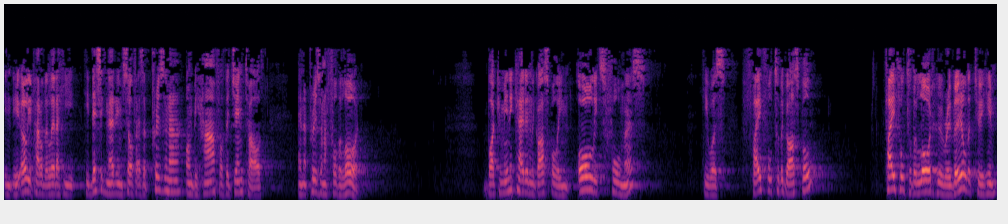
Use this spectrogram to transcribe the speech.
in the early part of the letter, he, he designated himself as a prisoner on behalf of the Gentiles and a prisoner for the Lord by communicating the gospel in all its fullness, he was faithful to the gospel, faithful to the Lord who revealed it to him,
